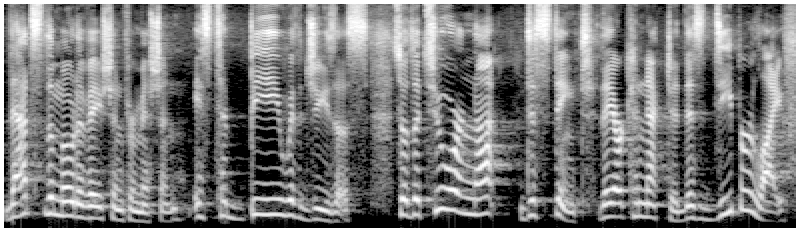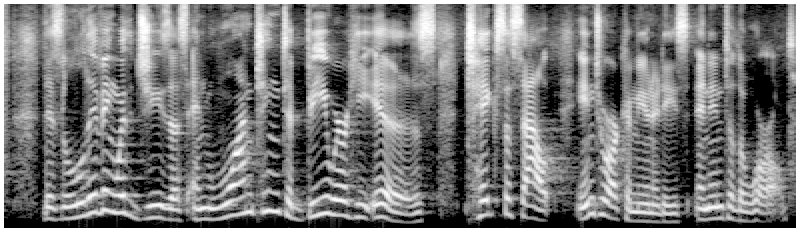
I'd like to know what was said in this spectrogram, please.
That's the motivation for mission, is to be with Jesus. So the two are not distinct, they are connected. This deeper life, this living with Jesus and wanting to be where he is, takes us out into our communities and into the world.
